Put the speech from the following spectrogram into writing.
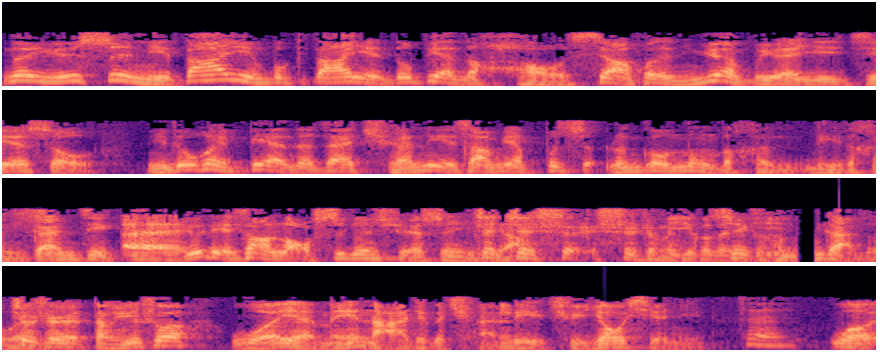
那于是你答应不答应都变得好像，或者你愿不愿意接受，你都会变得在权力上面不是能够弄得很理得很干净，哎有点像老师跟学生一样。这这是是这么一个问题，是一个很敏感的问题就是等于说我也没拿这个权利去要挟你，对。我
